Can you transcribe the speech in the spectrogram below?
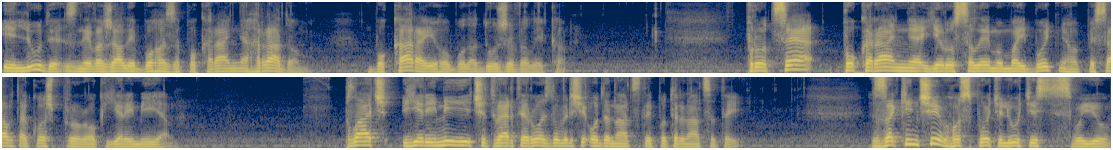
і люди зневажали Бога за покарання градом, бо кара його була дуже велика. Про це покарання Єрусалиму майбутнього писав також пророк Єремія. Плач Єремії, 4 розділ вірші 11 по 13. Закінчив Господь лютість свою,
